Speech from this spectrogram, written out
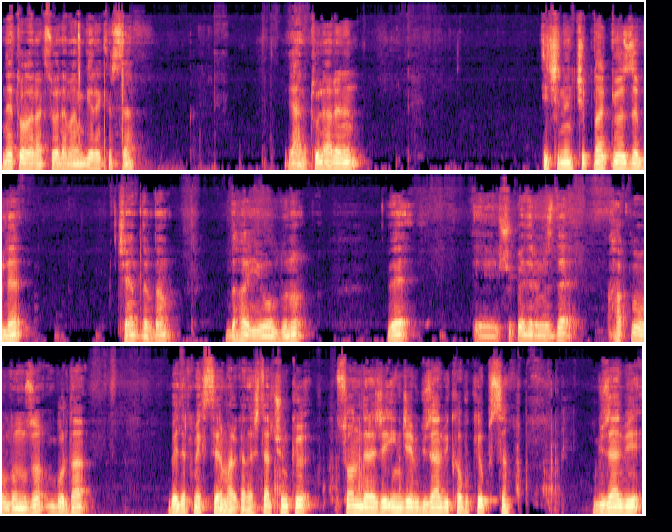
Net olarak söylemem gerekirse yani Tulare'nin içinin çıplak gözle bile Chandler'dan daha iyi olduğunu ve e, şüphelerimizde haklı olduğumuzu burada belirtmek isterim arkadaşlar. Çünkü son derece ince bir güzel bir kabuk yapısı. Güzel bir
